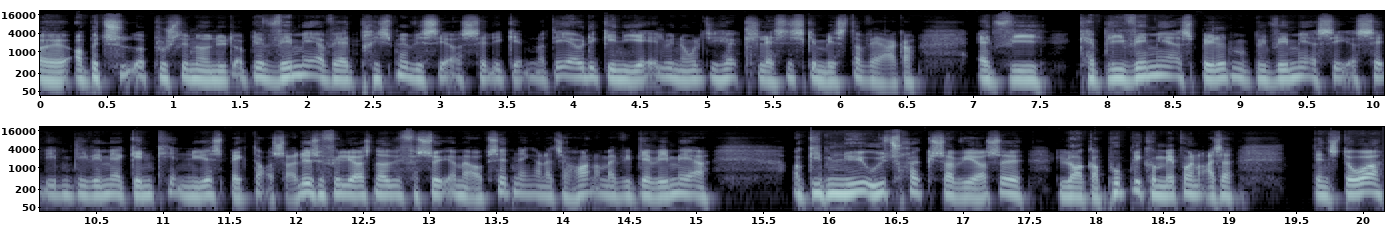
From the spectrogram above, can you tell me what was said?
øh, og betyder pludselig noget nyt, og bliver ved med at være et prisme, vi ser os selv igennem. Og det er jo det geniale ved nogle af de her klassiske mesterværker, at vi kan blive ved med at spille dem, og blive ved med at se os selv i dem, blive ved med at genkende nye aspekter. Og så er det jo selvfølgelig også noget, vi forsøger med opsætningerne til hånd om, at vi bliver ved med at, at give dem nye udtryk, så vi også øh, lokker publikum med på en... Altså, den store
